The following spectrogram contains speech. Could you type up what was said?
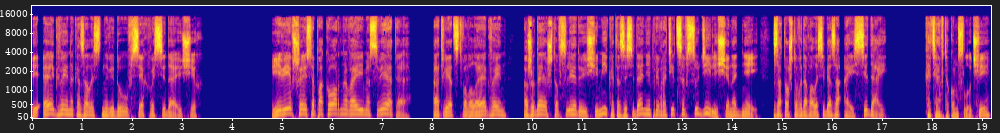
и Эгвейн оказалась на виду у всех восседающих. «Явившаяся покорно во имя света», — ответствовала Эгвейн, ожидая, что в следующий миг это заседание превратится в судилище над ней за то, что выдавала себя за Айсседай. Хотя в таком случае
